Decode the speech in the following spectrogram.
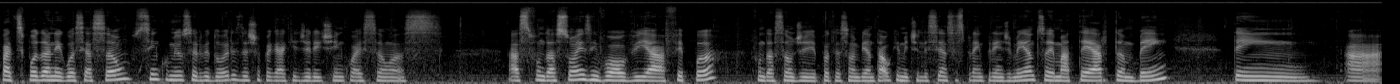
participou da negociação, 5 mil servidores, deixa eu pegar aqui direitinho quais são as, as fundações, envolve a FEPAM, Fundação de Proteção Ambiental, que emite licenças para empreendimentos, a Emater também tem a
